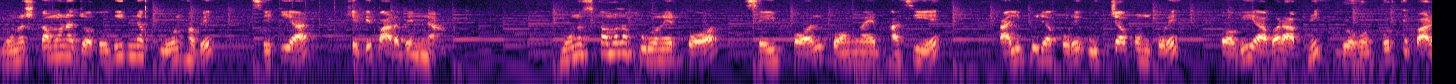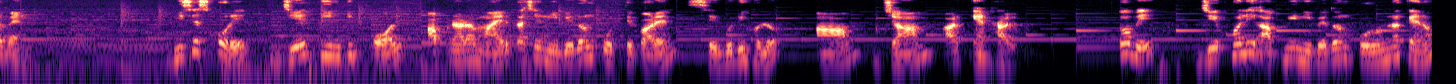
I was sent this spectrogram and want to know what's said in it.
মনস্কামনা যতদিন না পূরণ হবে, সেটি আর খেতে পারবেন না। মনস্কামনা পূরণের পর সেই ফল গঙ্গায় ভাসিয়ে কালী পূজা করে উদযাপন করে তবেই আবার আপনি গ্রহণ করতে পারবেন। বিশেষ করে যে তিনটি ফল আপনারা মায়ের কাছে নিবেদন করতে পারেন, সেগুলি হলো আম, জাম আর ক্যাঁঠাল। তবে যে ফলই আপনি নিবেদন করুন না কেন,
